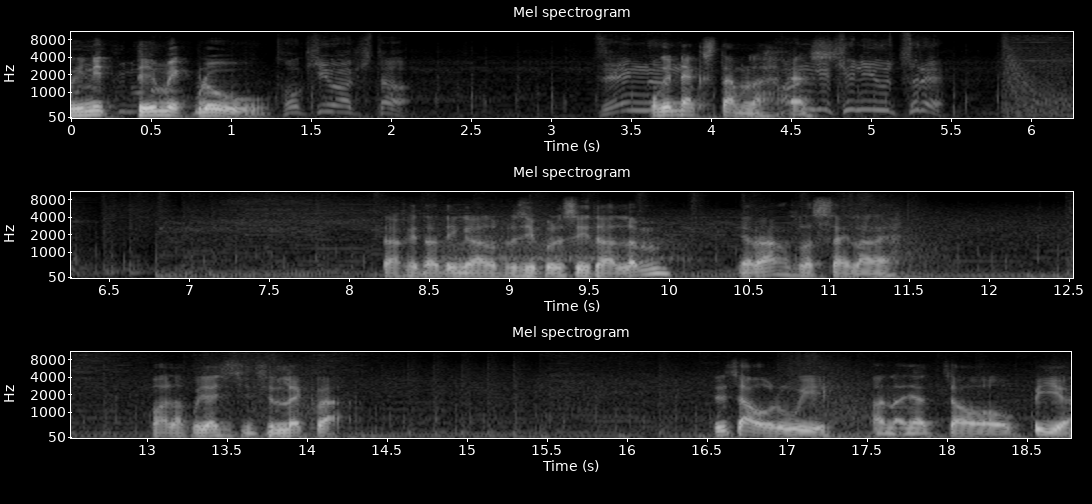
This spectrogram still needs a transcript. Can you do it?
Ini damage bro. Mungkin next time lah es nah, kita tinggal bersih-bersih dalam nyerang selesai lah ya. Wah lagunya jelek pak itu Chao Rui, anaknya Chao Pi ya.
